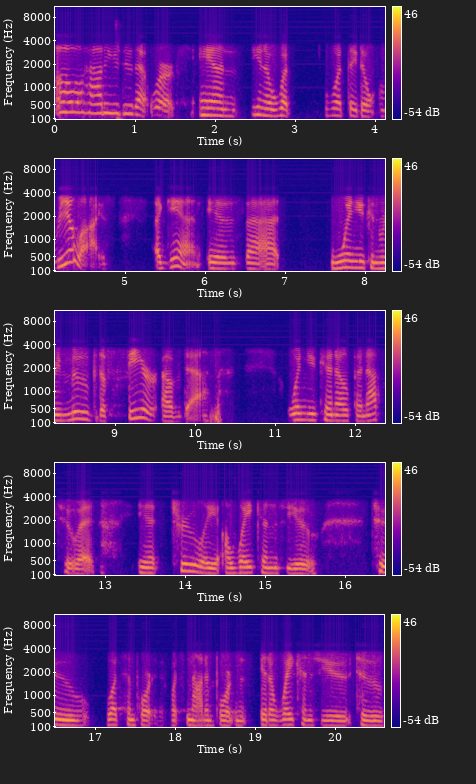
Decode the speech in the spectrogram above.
Oh, how do you do that work? And you know what what they don't realize again is that when you can remove the fear of death, when you can open up to it, it truly awakens you to what's important, what's not important. It awakens you to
